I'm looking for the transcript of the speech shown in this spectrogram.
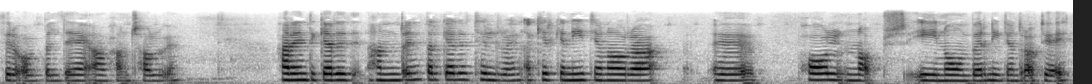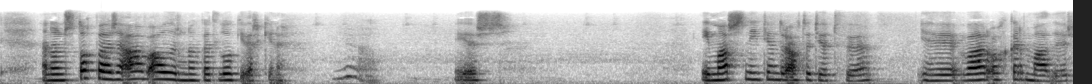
fyrir ofbeldi af hans hálfu. Hann, reyndi gerði, hann reyndar gerði tilraun að kirkja 19 ára uh, Paul Knobs í nóvember 1981 en hann stoppaði sig af áður en hann gætt lokið verkinu. Já. Yes. Í mars 1982 eh, var okkar maður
